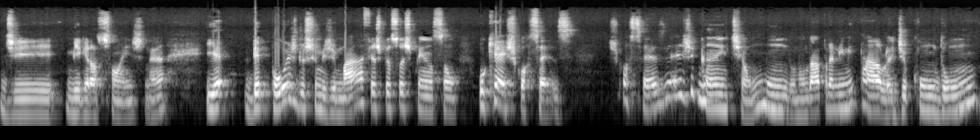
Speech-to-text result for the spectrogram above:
de migrações, né? E depois dos filmes de máfia, as pessoas pensam, o que é Scorsese? Scorsese é gigante, é um mundo, não dá para limitá-lo. É de Kundum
